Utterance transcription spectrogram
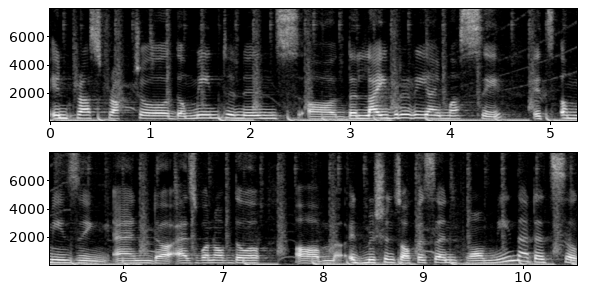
infrastructure, the maintenance, uh, the library I must say, it's amazing and uh, as one of the um, admissions officer informed me that it's uh,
